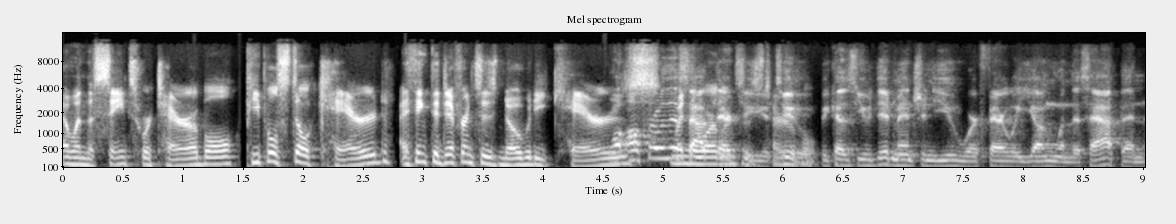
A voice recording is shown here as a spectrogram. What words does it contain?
and when the Saints were terrible, people still cared. I think the difference is nobody cares. Well, I'll throw this when New out Orleans there to is you terrible. too, because you did mention you were fairly young when this happened.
